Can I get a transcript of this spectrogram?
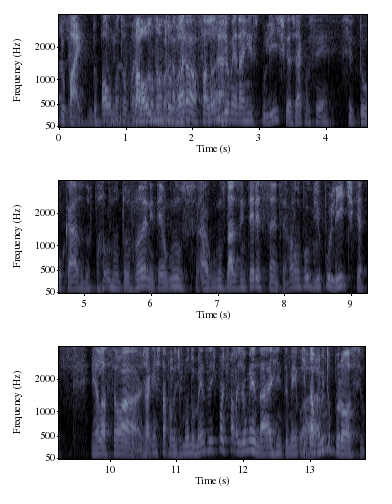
do pai. Do Paulo Mantovani. Paulo Mantovani. Agora, ó, falando É. de homenagens políticas, já que você citou o caso do Paulo Mantovani, tem alguns, alguns dados interessantes. Né? Falando um pouco de política em relação a. Já que a gente está falando de monumentos, a gente pode falar de homenagem também, porque está muito próximo.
